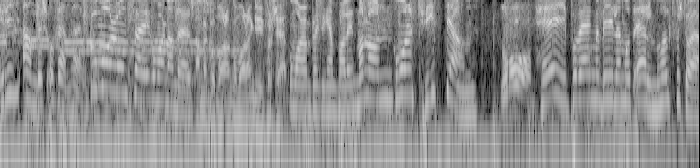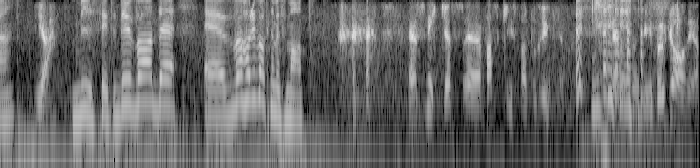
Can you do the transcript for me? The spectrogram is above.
Gry, Anders och vänner. God morgon Sverige, god morgon Anders. Ja, men god morgon, god morgon Gry Forssell. God morgon praktikant Malin. God morgon. God morgon Christian. God morgon. Hej, på väg med bilen mot Älmhult förstår jag. Ja. Mysigt. Du, vad, eh, vad har du vaknat med för mat? En Snickers eh, fastklistrad på ryggen. I Bulgarien.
